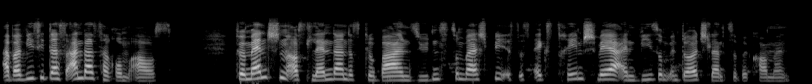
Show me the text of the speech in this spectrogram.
Aber wie sieht das andersherum aus? Für Menschen aus Ländern des globalen Südens zum Beispiel ist es extrem schwer, ein Visum in Deutschland zu bekommen.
